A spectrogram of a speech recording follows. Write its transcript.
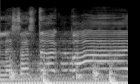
unless I stuck by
